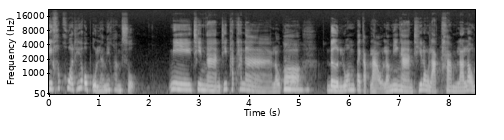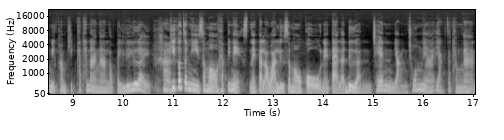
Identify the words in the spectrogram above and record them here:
มีครอบครัวที่อบอุ่นและมีความสุข มีทีมงานที่พัฒนาแล้วก็อืม เดินร่วมไปกับเรา แล้วมีงานที่เรารักทำแล้วเรามีความคิดพัฒนางานเราไปเรื่อยค่ะๆพี่ก็จะมี small happiness ในแต่ละวันหรือ small goal ในแต่ละเดือน เช่น อย่างช่วงเนี้ยอยากจะทำงาน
